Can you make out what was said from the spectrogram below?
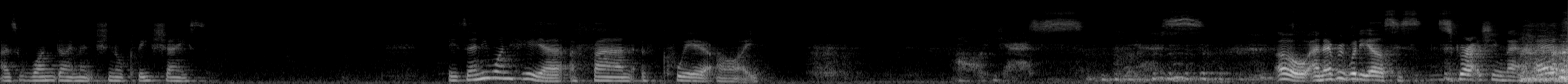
as one dimensional cliches. Is anyone here a fan of Queer Eye? Oh, yes. Yes. Oh, and everybody else is scratching their heads.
